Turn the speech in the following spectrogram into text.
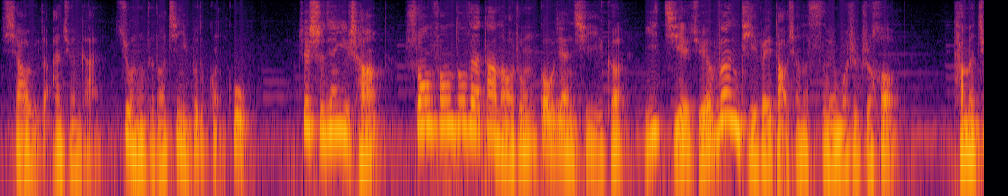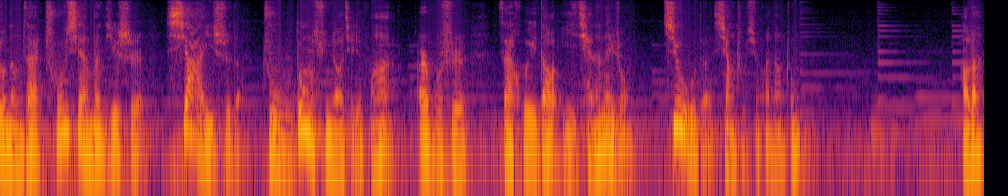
小雨的安全感就能得到进一步的巩固。这时间一长，双方都在大脑中构建起一个以解决问题为导向的思维模式之后。他们就能在出现问题时，下意识的主动寻找解决方案，而不是再回到以前的那种旧的相处循环当中。好了，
